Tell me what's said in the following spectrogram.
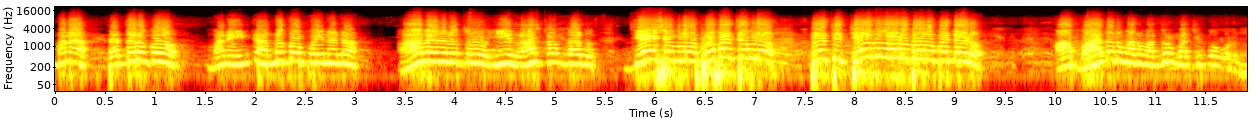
మన పెద్దలకో మన ఇంటి అన్నకో పోయినా ఆవేదనతో ఈ రాష్ట్రం కాదు దేశంలో ప్రపంచంలో ప్రతి తెలుగువాడు బాధపడ్డాడు. ఆ బాధను మనం అందరం మర్చిపోకూడదు.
